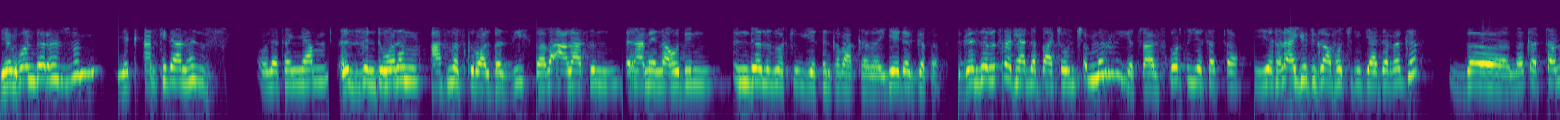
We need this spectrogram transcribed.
የጎንደር ሕዝብም የቃል ኪዳን ሕዝብ እውነተኛም ሕዝብ እንደሆነም አስመስክሯል። በዚህ በበዓላትም ቅዳሜና እሑድን እንደ ልጆቹ እየተንከባከበ እየደገፈ ገንዘብ እጥረት ያለባቸውን ጭምር የትራንስፖርት እየሰጠ የተለያዩ ድጋፎችን እያደረገ በመቀጠሉ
